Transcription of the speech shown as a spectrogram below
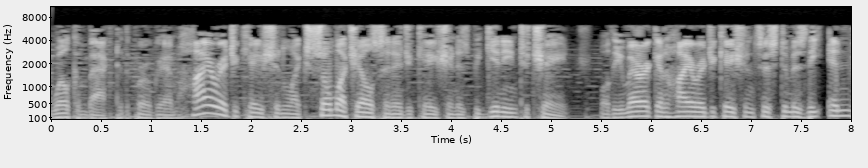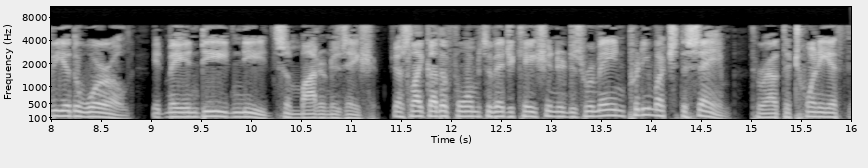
Welcome back to the program. Higher education, like so much else in education, is beginning to change. While the American higher education system is the envy of the world, it may indeed need some modernization. Just like other forms of education, it has remained pretty much the same throughout the 20th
